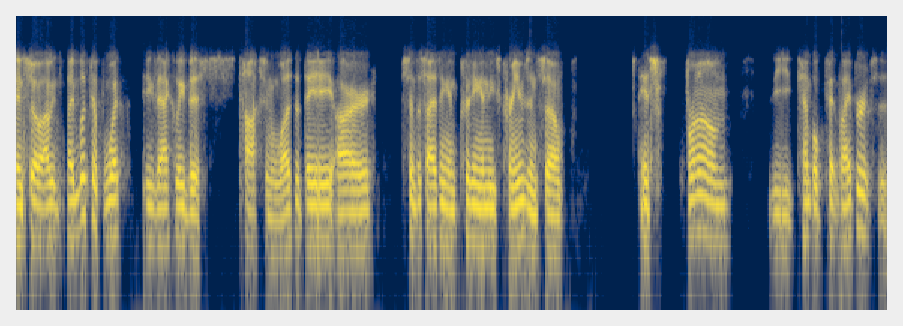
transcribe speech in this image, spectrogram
and so I, I looked up what exactly this toxin was that they are synthesizing and putting in these creams. And so it's from the temple pit viper. It's a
